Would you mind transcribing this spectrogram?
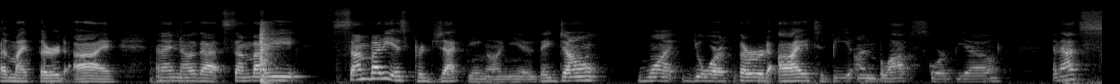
of my third eye. And I know that somebody somebody is projecting on you. They don't want your third eye to be unblocked, Scorpio. And that's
